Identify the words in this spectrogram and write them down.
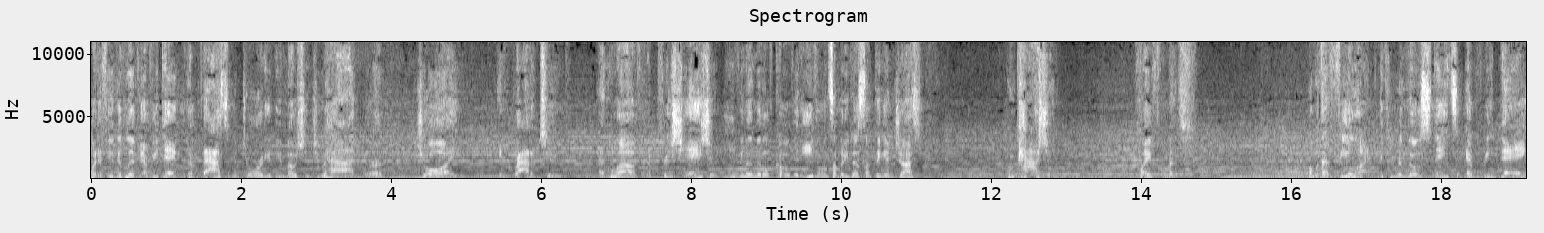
What if you could live every day with a vast majority of the emotions you had were joy and gratitude and love and appreciation, even in the middle of COVID, even when somebody does something unjust, compassion, playfulness. What would that feel like if you were in those states every day,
